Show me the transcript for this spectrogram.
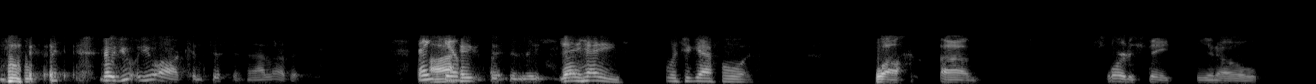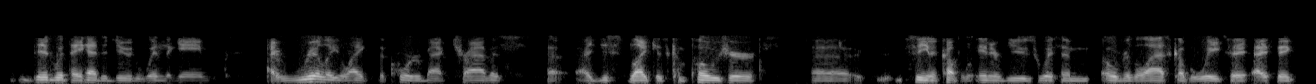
no, you you are consistent, and I love it. Thank uh, you. Hey, Jay Hayes, what you got for us? Well, um, Florida State, you know, did what they had to do to win the game. I really like the quarterback Travis. I just like his composure. Uh, seen a couple of interviews with him over the last couple of weeks. I, I think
